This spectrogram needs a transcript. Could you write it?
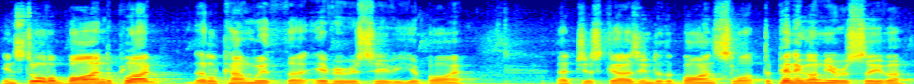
install a bind plug. That'll come with uh, every receiver you buy. That just goes into the bind slot. Depending on your receiver,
